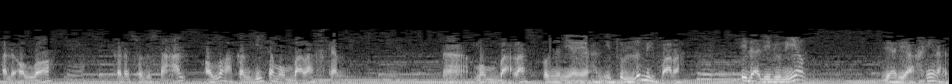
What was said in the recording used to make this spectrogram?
pada Allah. Iya, Karena suatu saat Allah akan bisa membalaskan. Nah, membalas penganiayaan itu lebih parah. hmm, Tidak di dunia, di hari akhirat.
